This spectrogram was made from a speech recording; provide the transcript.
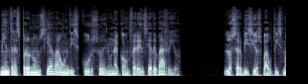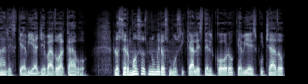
mientras pronunciaba un discurso en una conferencia de barrio, los servicios bautismales que había llevado a cabo, los hermosos números musicales del coro que había escuchado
